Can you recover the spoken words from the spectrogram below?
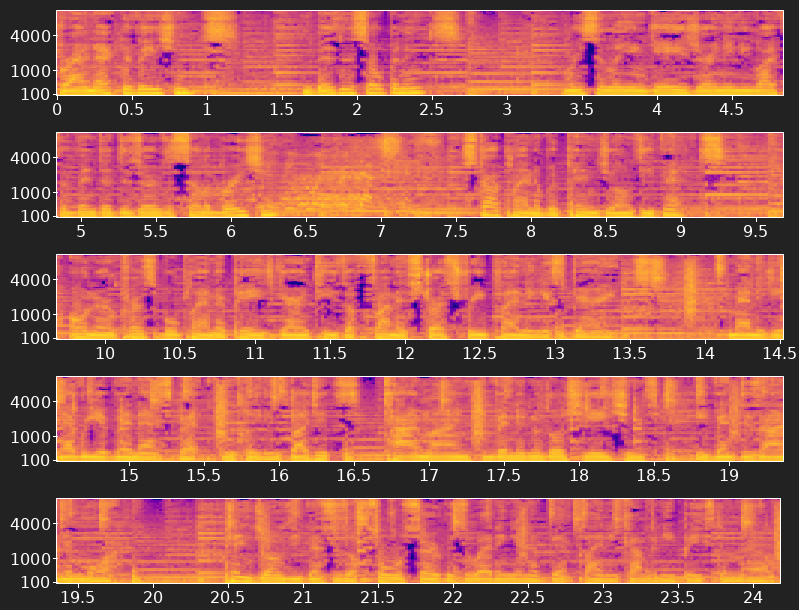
Brand activations, business openings, recently engaged or any new life event that deserves a celebration. Start planning with Penn Jones Events. Owner and principal planner Paige guarantees a fun and stress-free planning experience. Managing every event aspect, including budgets, timelines, vendor negotiations, event design, and more. Penn Jones Events is a full-service wedding and event planning company based in Maryland.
